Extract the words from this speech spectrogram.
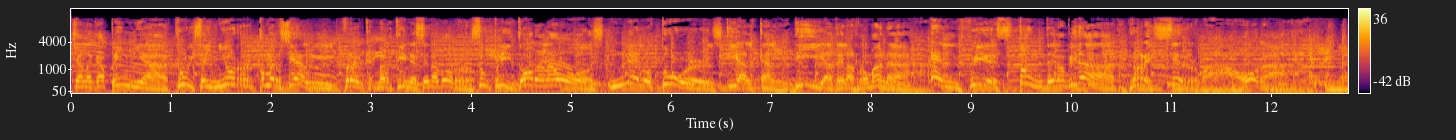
Chalacapiña, Ruiseñor Comercial, Frank Martínez Senador, Suplidora La Hoz, Nelo Tours y Alcaldía de la Romana. El fiestón de Navidad. Reserva ahora.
